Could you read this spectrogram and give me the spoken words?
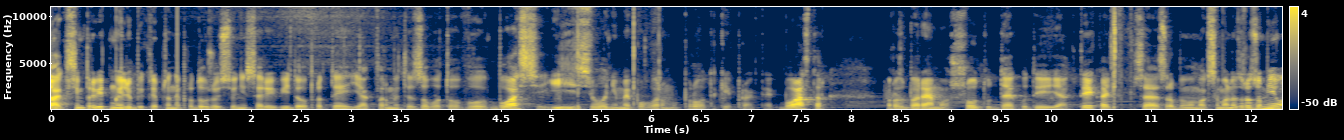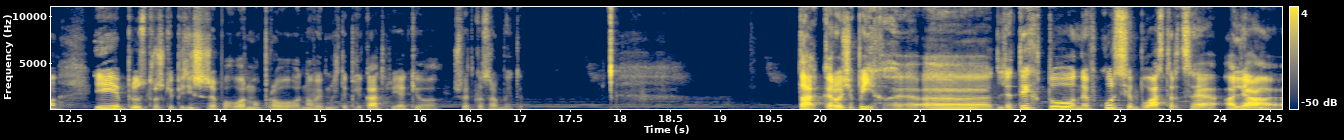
Так, всім привіт, мої любі криптони. Продовжую сьогодні серію відео про те, як фармити золото в Бласті. І сьогодні ми поговоримо про такий проект, як Бластер. Розберемо, що тут, де, куди і як тикать. Все зробимо максимально зрозуміло. І плюс трошки пізніше вже поговоримо про новий мультиплікатор, як його швидко зробити. Так, коротше, поїхали. Е, Для тих, хто не в курсі, Blaster це а-ля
